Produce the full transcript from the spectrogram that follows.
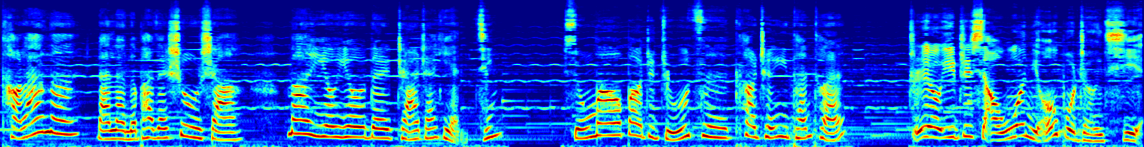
考拉呢，懒懒的趴在树上，慢悠悠的眨眨眼睛；熊猫抱着竹子靠成一团团。只有一只小蜗牛不争气，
